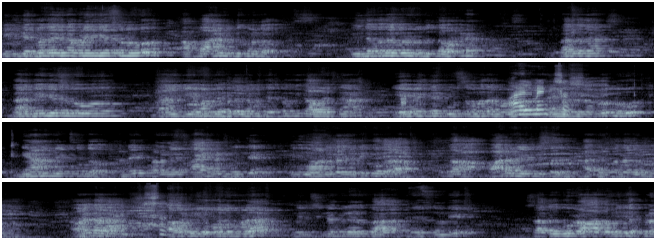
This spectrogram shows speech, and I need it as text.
నీకు దెబ్బ తగిలినప్పుడు ఏం చేస్తావు నువ్వు? అబ్బా అని రుద్దుకుంటావు. నీకు దెబ్బ తగిలినప్పుడు రుద్దుతావు ఓకేనా రాదు కదా. దానికి ఏం చేస్తావు నువ్వు? దానికి ఏమైనా దెబ్బ తగిలినప్పుడు దెబ్బకి కావాల్సిన ఏమైతే కూర్చున్నామో దాని నువ్వు? జ్ఞానం నేర్చుకుంటావు. అంటే పలానా ఆయింట్మెంట్ చూస్తే ఇది మామూలుగా ఒక పాట నేర్పిస్తుంది ఆ దెబ్బ తగలడం అవునా కదా? కాబట్టి ఎవరు కూడా మీరు చిన్నపిల్లలు బాగా అర్థం చేసుకోండి. చదువు రాదు అని ఎప్పుడు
